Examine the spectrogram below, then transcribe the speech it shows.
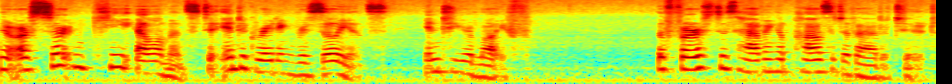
there are certain key elements to integrating resilience into your life. The first is having a positive attitude.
